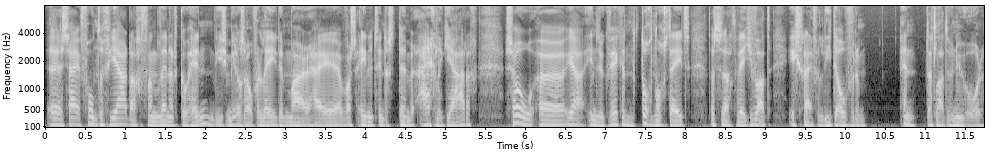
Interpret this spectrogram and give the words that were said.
Eh, zij vond de verjaardag van Leonard Cohen. Die is inmiddels overleden, maar hij eh, was 21 september eigenlijk jarig. Zo eh, ja, indrukwekkend, toch nog steeds, dat ze dacht, weet je wat, ik schrijf een lied over hem. En dat laten we nu horen.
